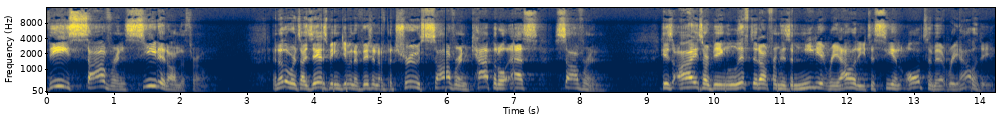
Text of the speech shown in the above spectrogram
the sovereign seated on the throne. In other words, Isaiah is being given a vision of the true sovereign, capital S sovereign. His eyes are being lifted up from his immediate reality to see an ultimate reality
